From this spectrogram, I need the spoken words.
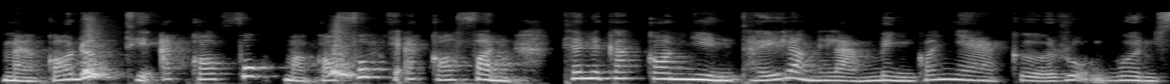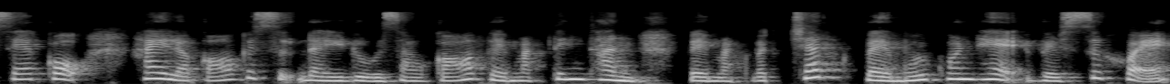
Mà có đức thì ắt có phúc mà có phúc thì ắt có phần. Thế nên các con nhìn thấy rằng là mình có nhà cửa ruộng vườn xe cộ hay là có cái sự đầy đủ giàu có về mặt tinh thần về mặt vật chất về mối quan hệ về sức khỏe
